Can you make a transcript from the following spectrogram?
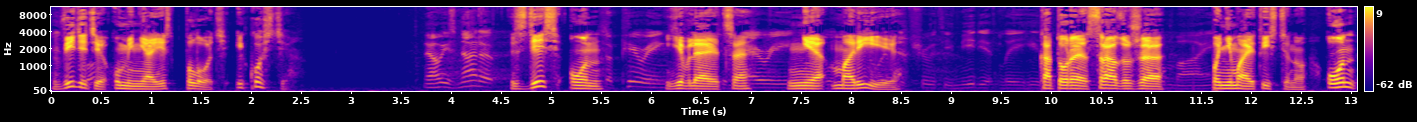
Видите, у меня есть плоть и кости. Здесь он является не Марией, которая сразу же понимает истину. Он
